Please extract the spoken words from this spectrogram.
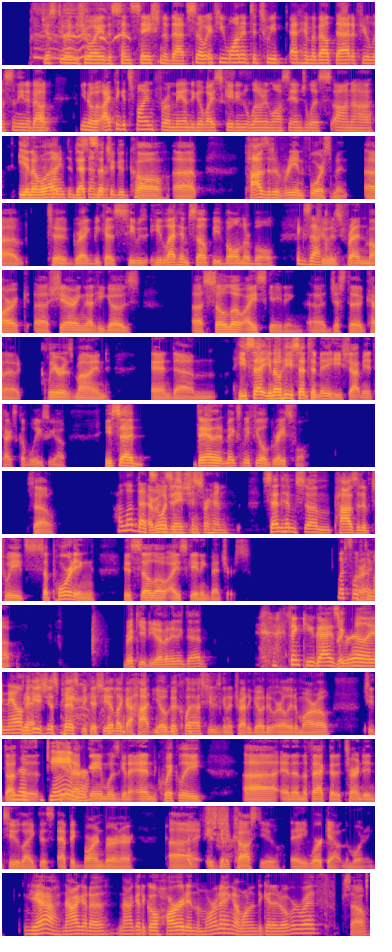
just to enjoy the sensation of that. So if you wanted to tweet at him about that, if you're listening about, you know, I think it's fine for a man to go ice skating alone in Los Angeles on uh You know what? That's December. such a good call. Uh, positive reinforcement uh, to Greg because he was he let himself be vulnerable exactly to his friend Marc, uh, sharing that he goes uh, solo ice skating uh, just to kind of clear his mind. And um, he said, you know, he said to me, he shot me a text a couple weeks ago. He said, "Dan, it makes me feel graceful." So I love that everyone just- sensation for him. send him some positive tweets supporting his solo ice skating ventures. Let's All lift him up. Ricky, do you have anything, Dad? I think you guys Rick- really nailed it. Ricky's just pissed because she had like a hot yoga class she was going to try to go to early tomorrow. She thought the game. TNF game was going to end quickly, uh, and then the fact that it turned into like this epic barn burner uh, is going to cost you a workout in the morning. Yeah, now I gotta now I gotta go hard in the morning. I wanted to get it over with. So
